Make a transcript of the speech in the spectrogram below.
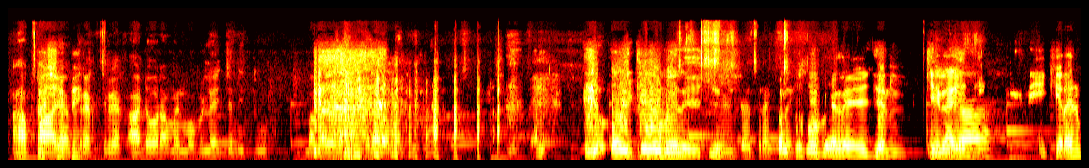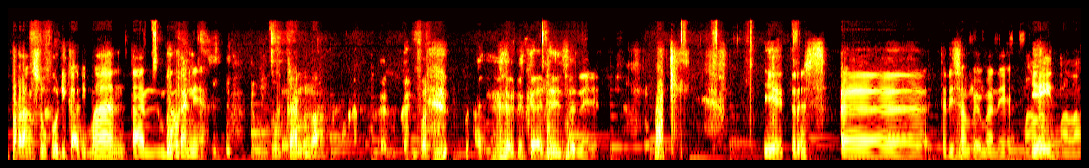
Apa Ah, yang ya? teriak-teriak ada orang main Mobile Legend itu. Makanya masuk ke dalam. Lu oh itu Mobile Legends. Oh, itu Mobile Legend kirain Iya, ini kirain perang suku di Kalimantan. Bukan ya? Bukan bang. udah gak ada di sana ya? Iya terus eh tadi sampai mana ya? malam ya in- malam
